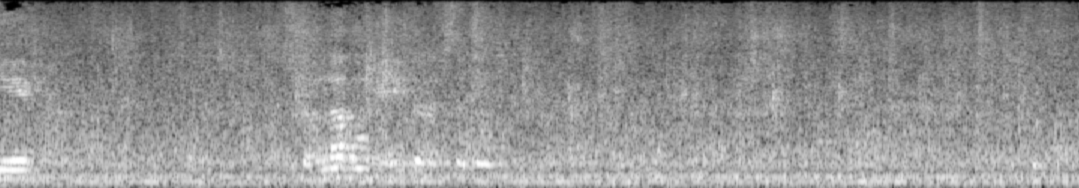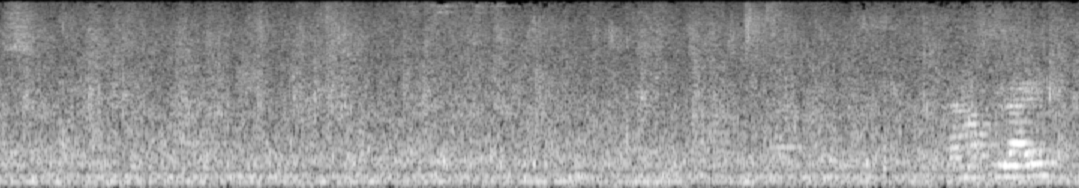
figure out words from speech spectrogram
इसलिए गंगा को मेरी तरफ़ से जो लाइन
